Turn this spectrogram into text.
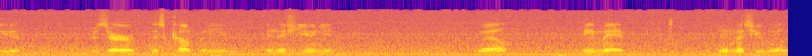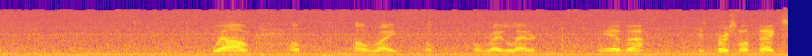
you to preserve this company and, and this union. Well, amen. We'll miss you, Willie. Well, I'll, I'll, I'll write. I'll, I'll write a letter. We have uh, his personal effects.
